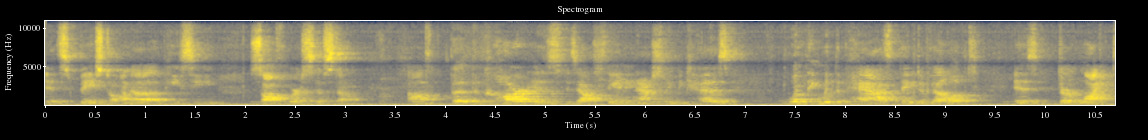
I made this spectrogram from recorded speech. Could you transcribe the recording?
it's based on a, a PC software system. Um, the, the card is, is outstanding actually because one thing with the pads that they've developed is they're light.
